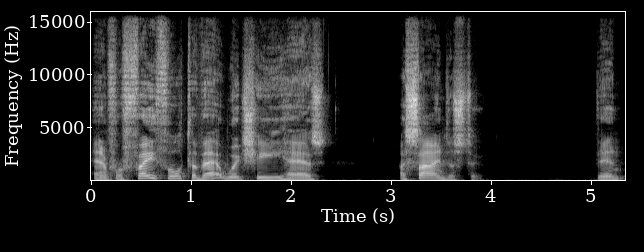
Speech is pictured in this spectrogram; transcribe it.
And if we're faithful to that which He has assigned us to, then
